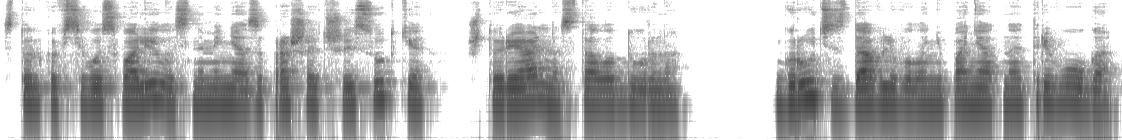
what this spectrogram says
Столько всего свалилось на меня за прошедшие сутки, что реально стало дурно. Грудь сдавливала непонятная тревога,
